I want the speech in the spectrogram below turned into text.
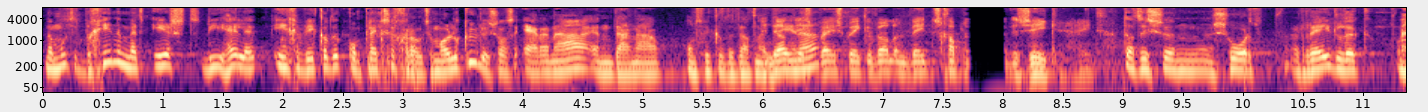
dan moet het beginnen met eerst... die hele ingewikkelde, complexe, grote moleculen... zoals RNA en daarna ontwikkelde dat naar En dat DNA. is, wij spreken wel een wetenschappelijke zekerheid. Dat is een soort redelijk eh,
